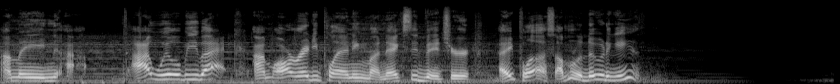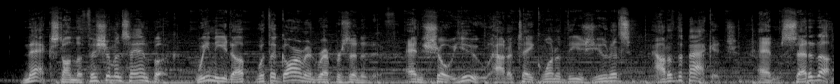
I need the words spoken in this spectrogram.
I mean, I, I will be back. I'm already planning my next adventure. A plus, I'm gonna do it again. Next on the Fisherman's Handbook, we meet up with the Garmin representative and show you how to take one of these units out of the package and set it up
